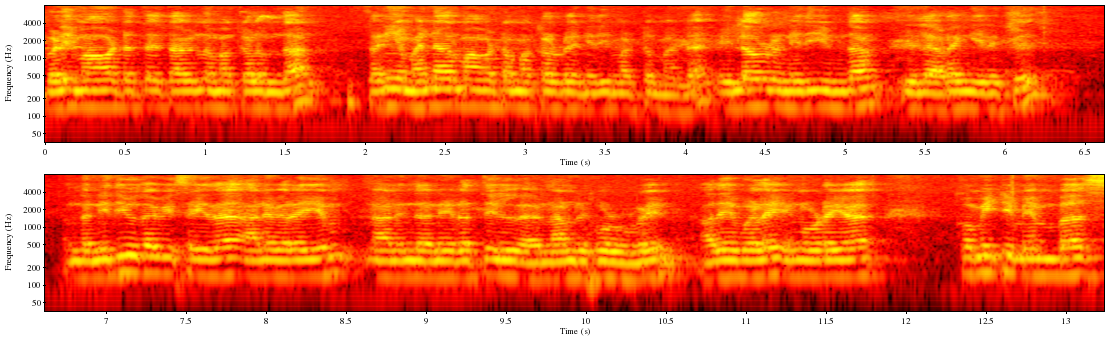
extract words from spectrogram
வெளி மாவட்டத்தை தவிர்ந்த மக்களும் தான். தனியாக மன்னார் மாவட்ட மக்களுடைய நிதி மட்டுமல்ல எல்லோருடைய நிதியும் தான் இதில் அடங்கியிருக்கு. அந்த நிதியுதவி செய்த அனைவரையும் நான் இந்த நேரத்தில் நன்றி கொள்கிறேன். அதேவேளை எங்களுடைய கமிட்டி மெம்பர்ஸ்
